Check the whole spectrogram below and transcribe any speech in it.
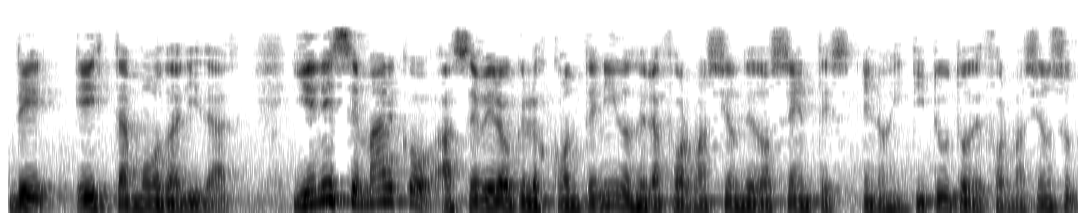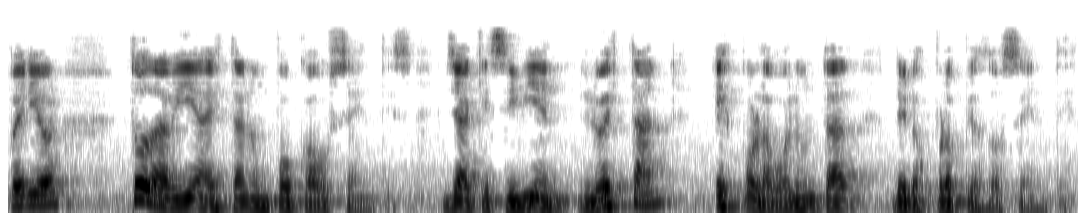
de esta modalidad. Y en ese marco asevero que los contenidos de la formación de docentes en los institutos de formación superior todavía están un poco ausentes, ya que si bien lo están, es por la voluntad de los propios docentes.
